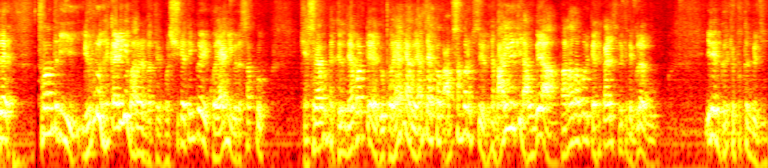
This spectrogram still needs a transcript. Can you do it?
근데 사람들이 일부러 헷갈리게 말하는 것 같아요. 뭐 슈레딩거의 고양이 그래서 개소리하고 있는데 내가 볼 때 그 고양이하고 양자역하고 아무 상관없어요. 그냥 말이 그렇게 나온 거야. 말하다 보니까 헷갈려서 그렇게 된 거라고. 이래는 그렇게 붙은 거지.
